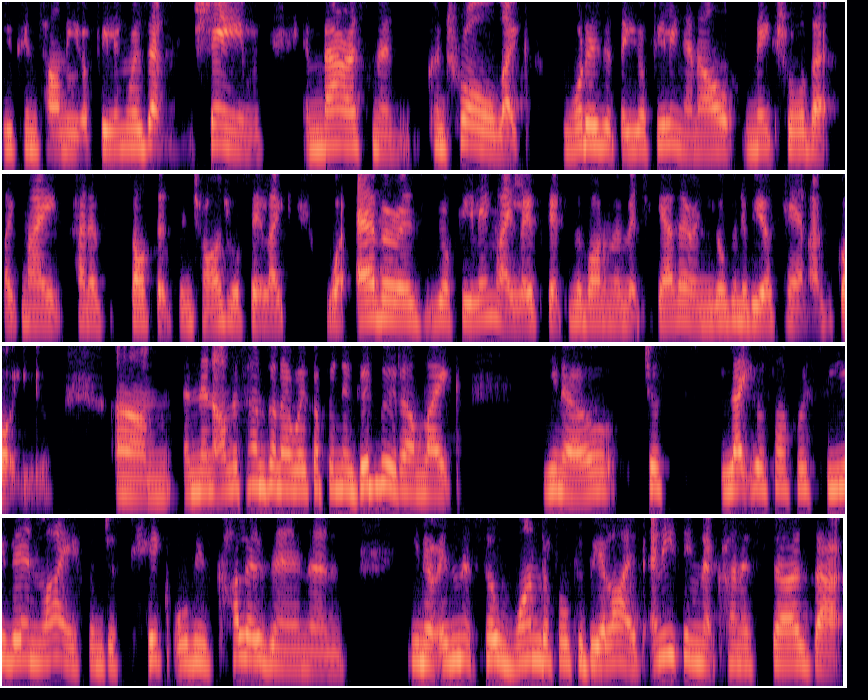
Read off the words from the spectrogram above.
You can tell me you're feeling resentment, shame, embarrassment, control. Like, what is it that you're feeling? And I'll make sure that, like, my kind of self that's in charge will say, like, whatever is you're feeling, like, let's get to the bottom of it together and you're going to be okay. And I've got you. Um, and then other times when I wake up in a good mood, I'm like, you know, just let yourself receive in life and just take all these colors in. And, you know, isn't it so wonderful to be alive? Anything that kind of stirs that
